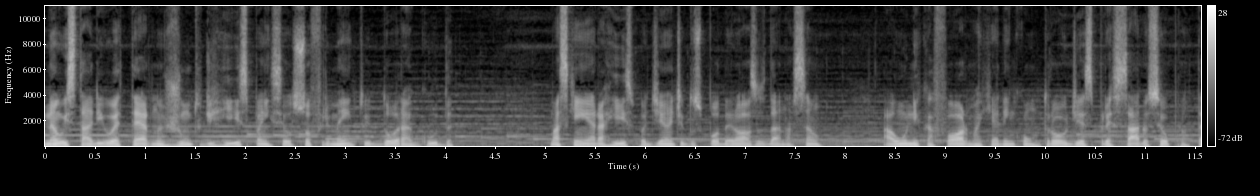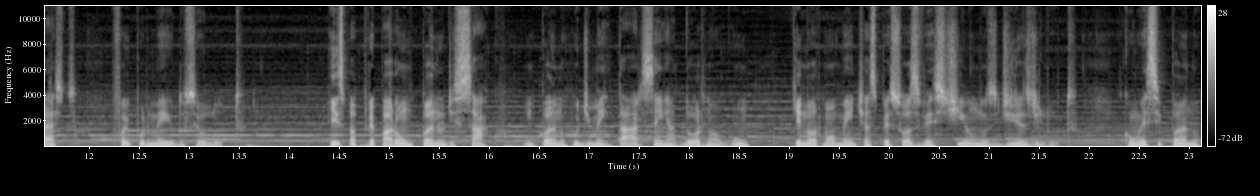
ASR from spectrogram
Não estaria o Eterno junto de Rispa em seu sofrimento e dor aguda? Mas quem era Rispa diante dos poderosos da nação? A única forma que ela encontrou de expressar o seu protesto foi por meio do seu luto. Rispa preparou um pano de saco, um pano rudimentar sem adorno algum, que normalmente as pessoas vestiam nos dias de luto. Com esse pano,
